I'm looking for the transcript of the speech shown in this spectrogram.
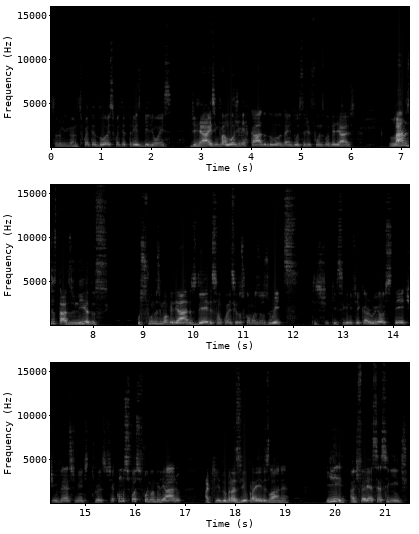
se eu não me engano, 52, 53 bilhões de reais em valor de mercado do, da indústria de fundos imobiliários. Lá nos Estados Unidos, os fundos imobiliários deles são conhecidos como os REITs, que, que significa Real Estate Investment Trust. É como se fosse fundo imobiliário aqui do Brasil para eles lá, né? E a diferença é a seguinte:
